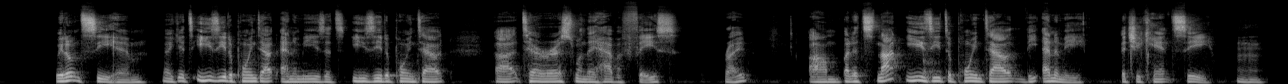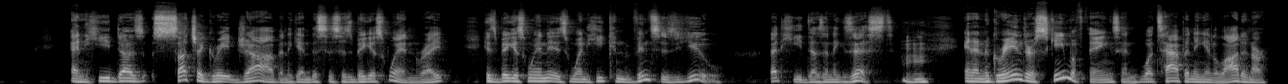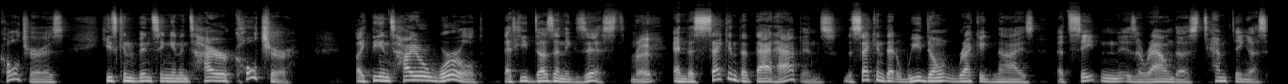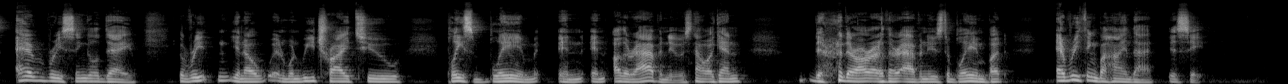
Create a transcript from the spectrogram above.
We don't see him. Like it's easy to point out enemies. It's easy to point out uh, terrorists when they have a face, right? Um, but it's not easy to point out the enemy that you can't see. And he does such a great job. And again, this is his biggest win, right? His biggest win is when he convinces you that he doesn't exist. Mm-hmm. And in a grander scheme of things, and what's happening in a lot in our culture is he's convincing an entire culture, like the entire world, that he doesn't exist. Right? And the second that that happens, the second that we don't recognize that Satan is around us, tempting us every single day, the re, you know, and when we try to place blame in in other avenues. Now, again, there there are other avenues to blame, but everything behind that is Satan.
